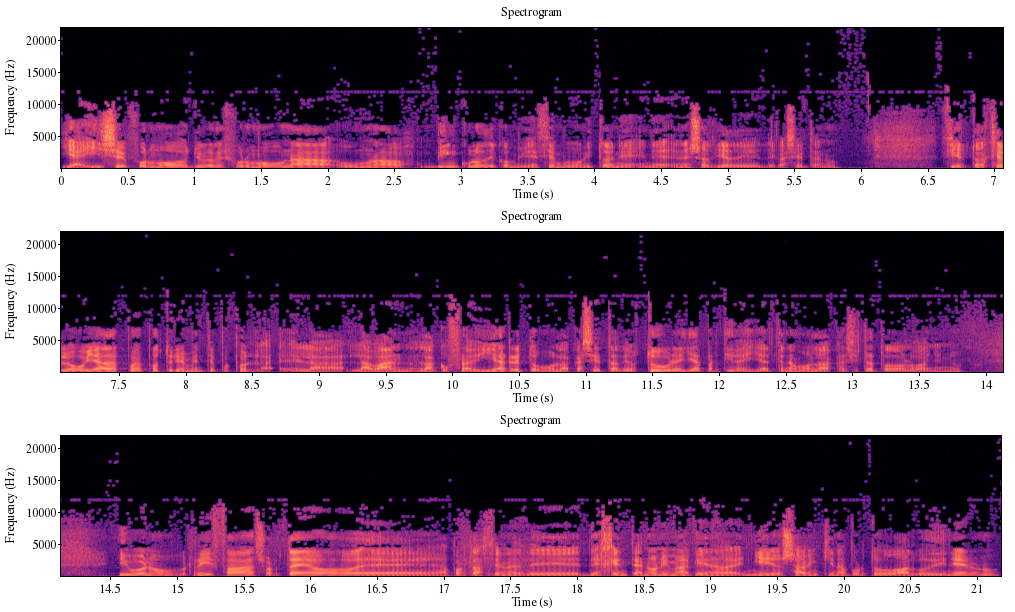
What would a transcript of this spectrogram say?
y ahí se formó, yo creo que se formó una, unos vínculos de convivencia muy bonitos en, en- en esos días de caseta, ¿no? Cierto es que luego ya después, posteriormente, pues, pues la, la, la, la cofradía retomó la caseta de octubre y a partir de ahí ya tenemos las casitas todos los años, ¿no? Y bueno, rifas, sorteos, eh, aportaciones de, de gente anónima que no- ni ellos saben quién aportó algo de dinero, ¿no?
